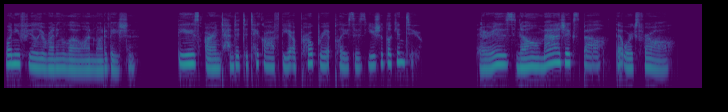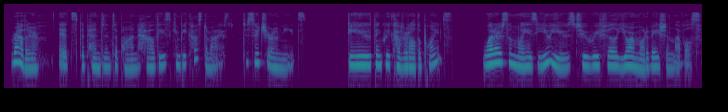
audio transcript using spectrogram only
when you feel you're running low on motivation. These are intended to tick off the appropriate places you should look into. There is no magic spell that works for all. Rather, it's dependent upon how these can be customized to suit your own needs. Do you think we covered all the points? What are some ways you use to refill your motivation levels?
